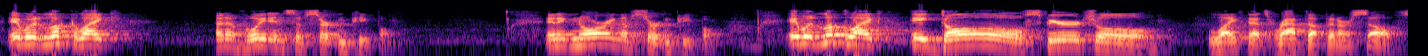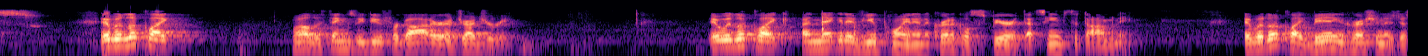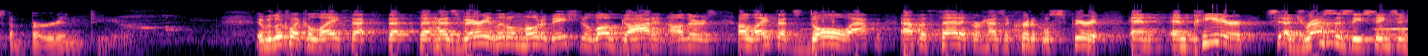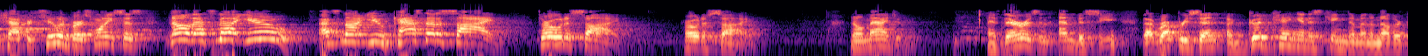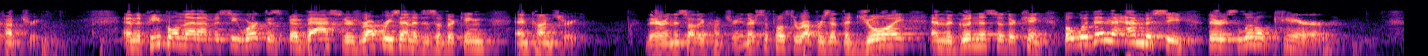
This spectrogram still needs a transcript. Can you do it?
It would look like an avoidance of certain people, an ignoring of certain people. It would look like a dull spiritual life that's wrapped up in ourselves. It would look like, well, the things we do for God are a drudgery. It would look like a negative viewpoint and a critical spirit that seems to dominate. It would look like being a Christian is just a burden to you. It would look like a life that, that, that has very little motivation to love God and others, a life that's dull, ap- apathetic, or has a critical spirit. And, and Peter addresses these things in chapter 2 and verse 1. He says, No, that's not you! That's not you. Cast that aside. Throw it aside. Throw it aside. Now imagine, if there is an embassy that represent a good king and his kingdom in another country, and the people in that embassy worked as ambassadors, representatives of their king and country. They're in this other country, and they're supposed to represent the joy and the goodness of their king. But within the embassy, there's little care.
